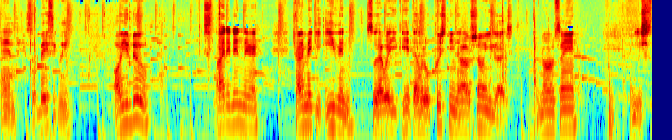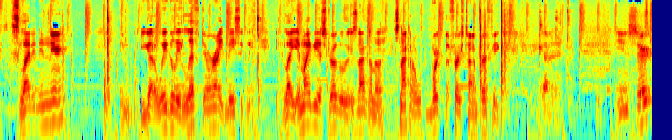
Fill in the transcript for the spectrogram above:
And so basically, all you do, slide it in there, try to make it even so that way you can hit that little push thing that I was showing you guys. You know what I'm saying? And just slide it in there. And you gotta wiggle it left and right basically. Like it might be a struggle, it's not gonna it's not gonna work the first time perfect. Gotta insert,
